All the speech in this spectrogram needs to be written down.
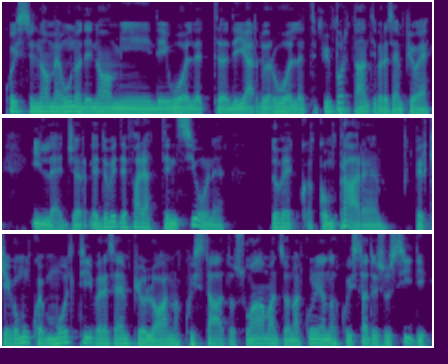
Questo è il nome, uno dei nomi dei wallet, degli hardware wallet più importanti, per esempio, è il Ledger. E dovete fare attenzione dove comprare perché comunque molti per esempio lo hanno acquistato su Amazon, alcuni l'hanno acquistato su siti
